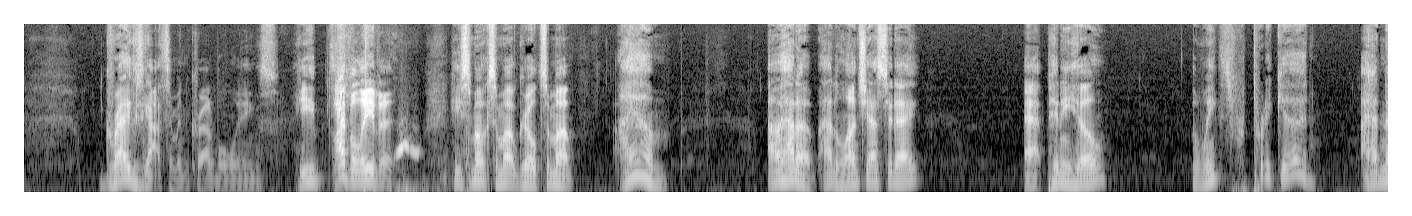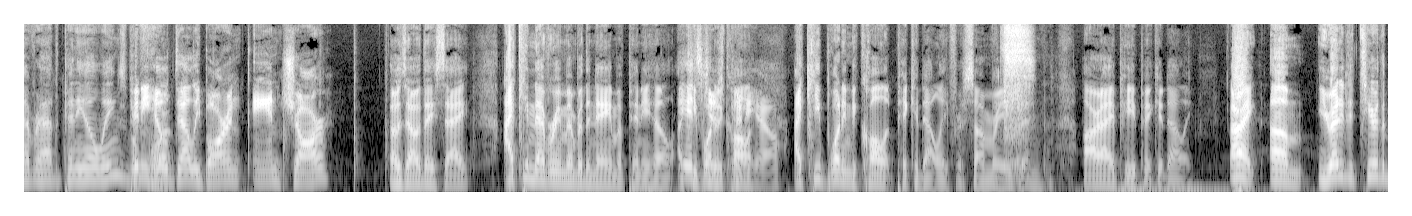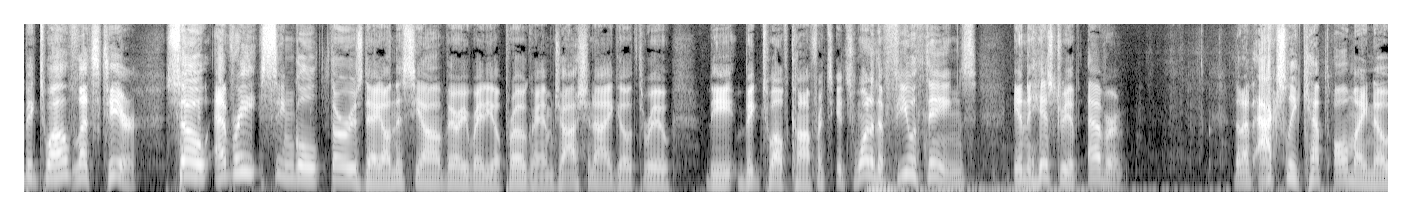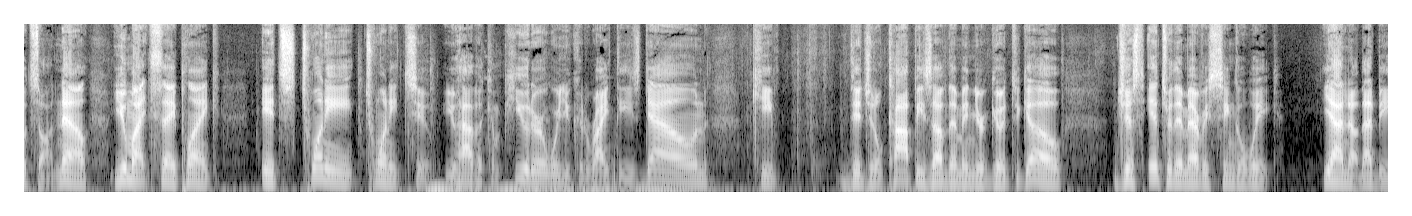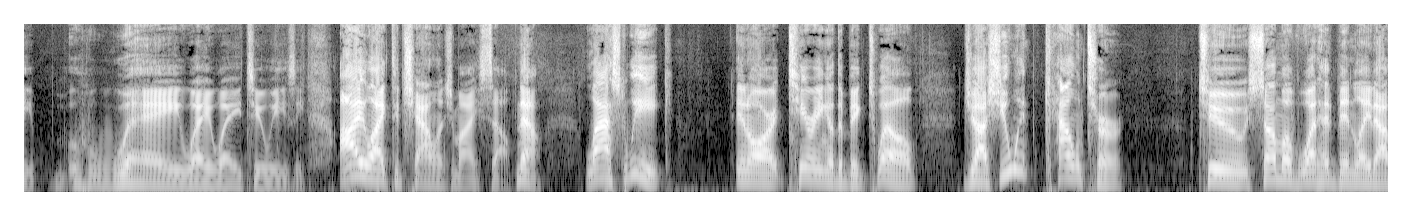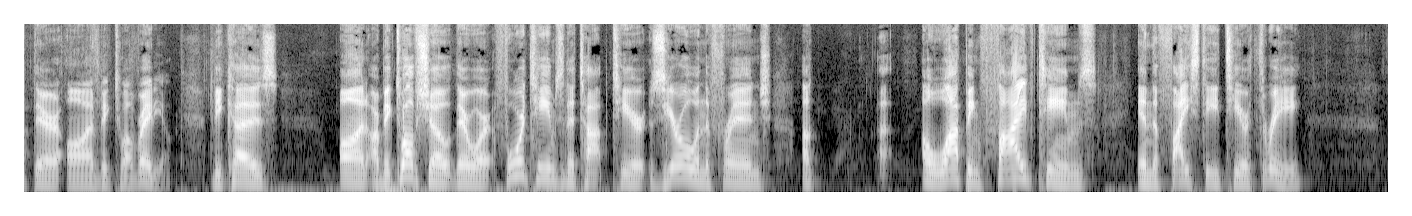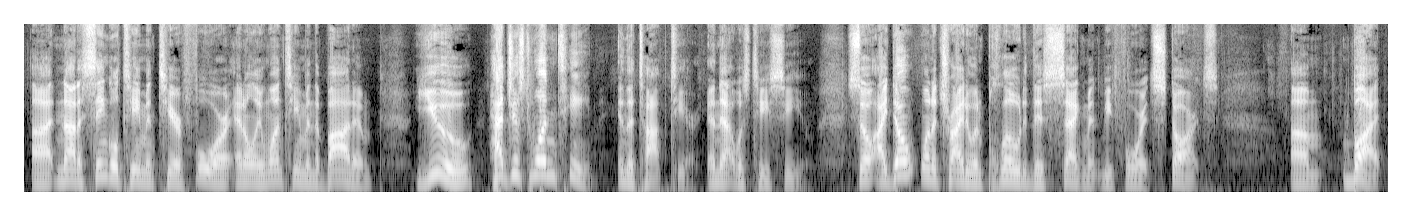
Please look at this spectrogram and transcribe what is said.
Greg's got some incredible wings. He I believe it. he smokes some up, grilled some up. I am. I had a I had a lunch yesterday at Penny Hill. The wings were pretty good. I had never had the Penny Hill wings before. Penny before. Hill Deli Bar and, and Char. Oh, is that what they say? I can never remember the name of Penny Hill. I It's keep wanting to call Penny it. Hill. I keep wanting to call it Piccadilly for some reason. R.I.P. Piccadilly. All right, um, you ready to tier the Big Twelve? Let's tier. So every single Thursday on this uh, very radio program, Josh and I go through the Big 12 conference. It's one of the few things in the history of ever that I've actually kept all my notes on. Now, you might say, Plank, it's 2022. You have a computer where you could write these down, keep digital copies of them, and you're good to go. Just enter them every single week. Yeah, no, that'd be way, way, way too easy. I like to challenge myself. Now, last week in our tiering of the Big 12, Josh, you went counter to some of what had been laid out there on Big 12 radio because on our Big 12 show, there were four teams in the top tier, zero in the fringe, a, a, whopping five teams in the feisty tier three uh, not a single team in tier four and only one team in the bottom. You had just one team in the top tier, and that was TCU. So I don't want to try to implode this segment before it starts. Um, but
